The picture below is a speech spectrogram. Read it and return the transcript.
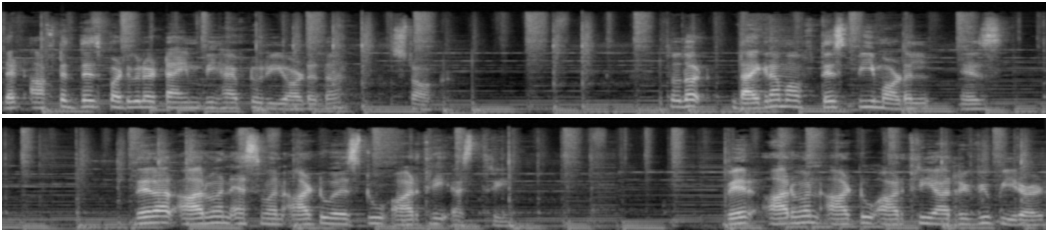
that after this particular time we have to reorder the stock. So the diagram of this P model is there are R1 S1 R2 S2 R3 S3 where R1 R2 R3 are review period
